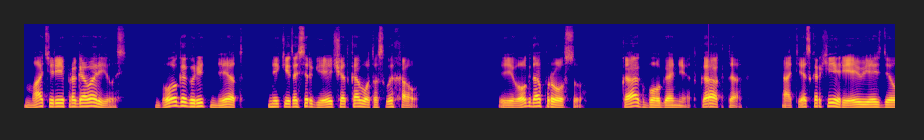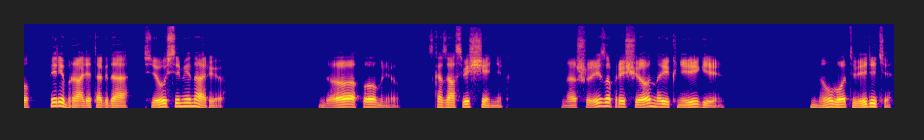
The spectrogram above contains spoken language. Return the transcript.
матери и проговорилась. Бога, говорит, нет. Никита Сергеевич от кого-то слыхал. Его к допросу. Как Бога нет, как так? Отец к архиерею ездил, перебрали тогда всю семинарию. «Да, помню», — сказал священник. «Нашли запрещенные книги». «Ну вот, видите,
